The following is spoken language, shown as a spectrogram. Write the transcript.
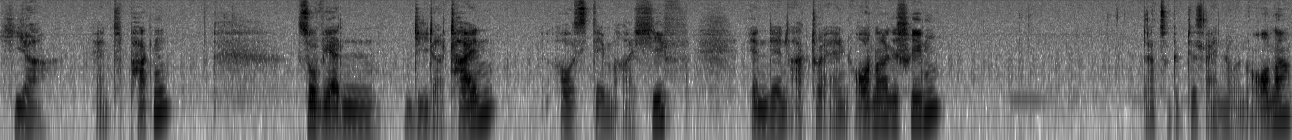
hier entpacken. So werden die Dateien aus dem Archiv in den aktuellen Ordner geschrieben. Dazu gibt es einen neuen Ordner.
